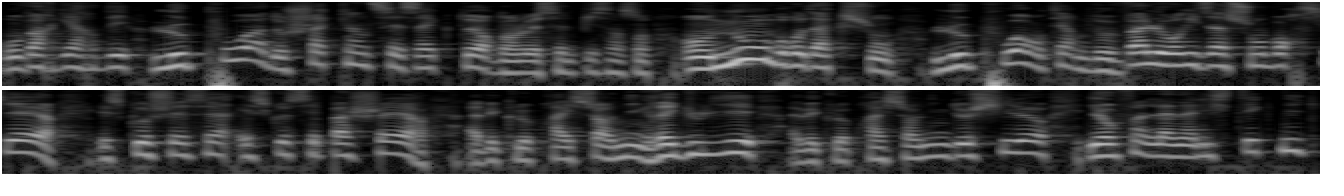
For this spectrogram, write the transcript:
On va regarder le poids de chacun de ces secteurs dans le S&P 500 en nombre d'actions, le poids en termes de valorisation boursière. Est-ce que c'est est-ce que c'est pas cher? Avec le price earning régulier, avec le price earning de Schiller et enfin l'analyse technique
